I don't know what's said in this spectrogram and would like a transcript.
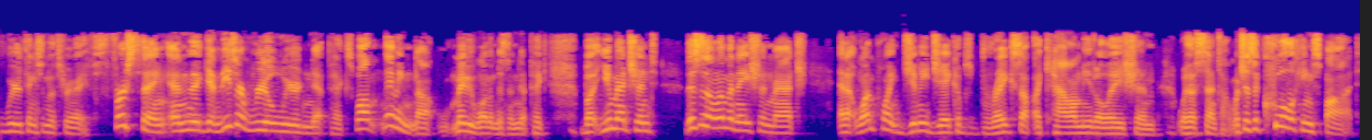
weird things from the three way. First thing, and again, these are real weird nitpicks. Well, maybe not. Maybe one of them is a nitpick. But you mentioned this is an elimination match, and at one point, Jimmy Jacobs breaks up a cattle mutilation with a senton, which is a cool looking spot.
